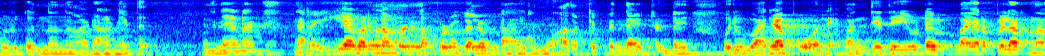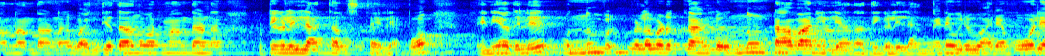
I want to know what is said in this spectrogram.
ഒഴുകുന്ന നാടാണിത്. അങ്ങനെയാണ്. നിറയെ വെള്ളമുള്ള പുഴകളുണ്ടായിരുന്നു. അതൊക്കെ ഇപ്പം എന്തായിട്ടുണ്ട്? ഒരു വര പോലെ. വന്ധ്യതയുടെ വയർ പിളർന്ന പറഞ്ഞാൽ എന്താണ് വന്ധ്യത എന്ന് പറഞ്ഞാൽ എന്താണ്? കുട്ടികളില്ലാത്ത അവസ്ഥയല്ലേ. അപ്പോൾ ഇനി അതിൽ ഒന്നും വിളവെടുക്കാനില്ല ഒന്നും ഉണ്ടാവാനില്ല നദികളിൽ. അങ്ങനെ ഒരു വര പോലെ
